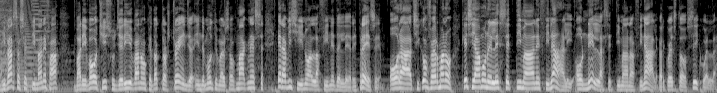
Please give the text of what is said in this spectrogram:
Diverse settimane fa, varie voci suggerivano che Doctor Strange in the Multiverse of Madness era vicino alla fine delle riprese. Ora ci confermano che siamo nelle settimane finali, o nella settimana finale, per questo sequel.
